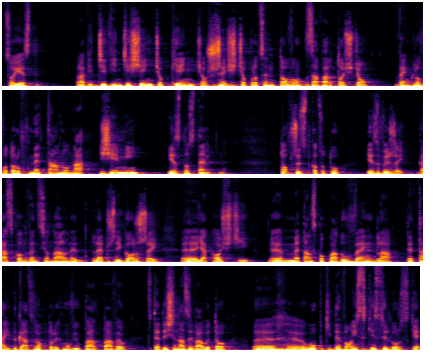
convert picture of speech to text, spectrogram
co jest prawie 95-6% zawartością węglowodorów metanu na Ziemi, jest dostępne. To wszystko, co tu jest wyżej, gaz konwencjonalny lepszej, gorszej e, jakości, e, metan z pokładów węgla, te tight gazy, o których mówił pa Paweł, wtedy się nazywały to łupki dewońskie, sylurskie,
